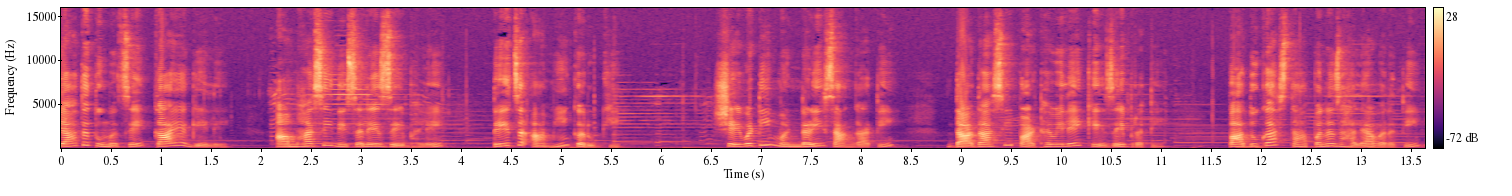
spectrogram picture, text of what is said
त्यात तुमचे काय गेले? आम्हासी दिसले जे भले तेच आम्ही करू की. शेवटी मंडळी सांगाती दादासी पाठविले केजे प्रती. पादुका स्थापन झाल्यावरती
